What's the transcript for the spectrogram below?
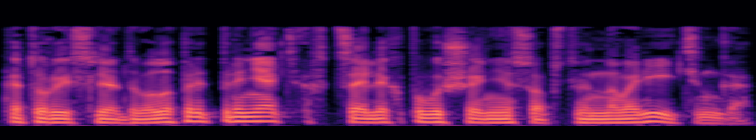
которые следовало предпринять в целях повышения собственного рейтинга.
